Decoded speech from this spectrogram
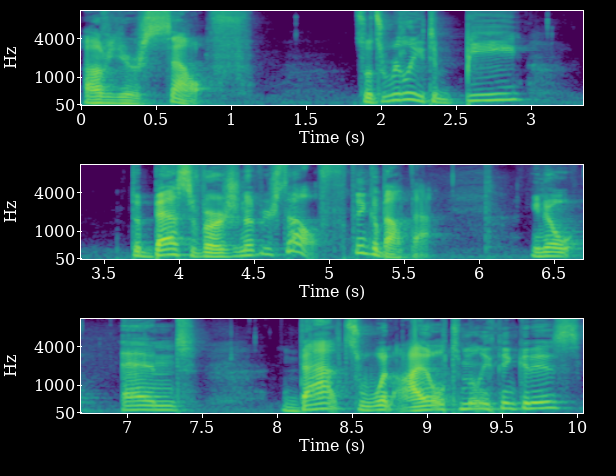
of yourself. So, it's really to be the best version of yourself. Think about that. You know, and that's what I ultimately think it is.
